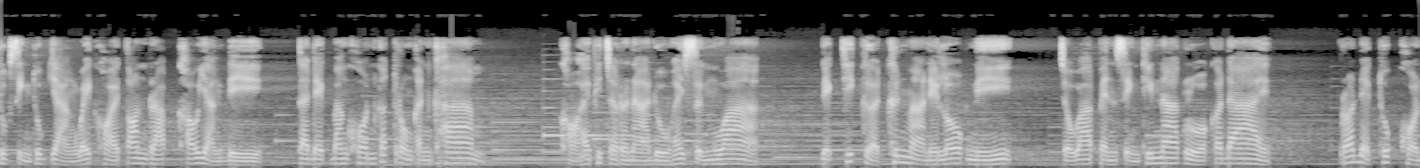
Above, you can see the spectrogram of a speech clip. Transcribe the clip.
ทุกสิ่งทุกอย่างไว้คอยต้อนรับเขาอย่างดี แต่เด็กบางคนก็ตรงกันข้าม ขอให้พิจารณาดูให้ซึ้งว่า เด็กที่เกิดขึ้นมาในโลกนี้ จะว่าเป็นสิ่งที่น่ากลัวก็ได้ เพราะเด็กทุกคน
